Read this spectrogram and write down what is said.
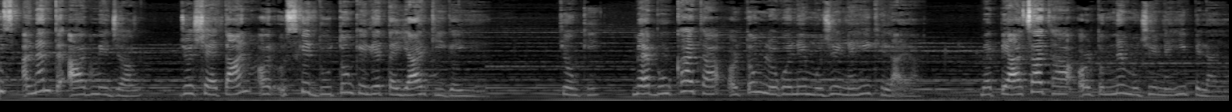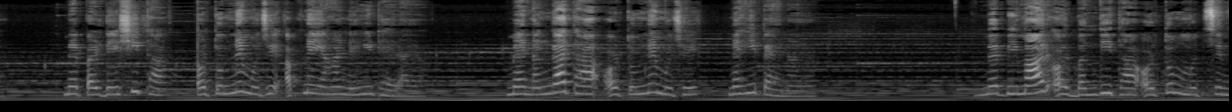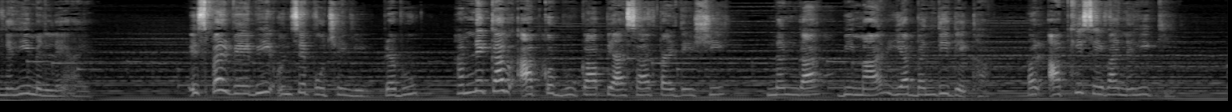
उस अनंत आग में जाओ जो शैतान और उसके दूतों के लिए तैयार की गई है। क्योंकि मैं भूखा था और तुम लोगों ने मुझे नहीं खिलाया। मैं प्यासा था और तुमने मुझे नहीं पिलाया। मैं परदेशी था और तुमने मुझे अपने यहाँ नहीं ठहराया। मैं नंगा था और तुमने मुझे नहीं पहनाया। मैं बीमार और बंदी था और तुम मुझसे नहीं मिलने आए। इस पर वे भी उनसे पूछेंगे, प्रभु हमने कब आपको भूखा, प्यासा, परदेशी, नंगा, बीमार या बंदी देखा और आपकी सेवा नहीं की?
